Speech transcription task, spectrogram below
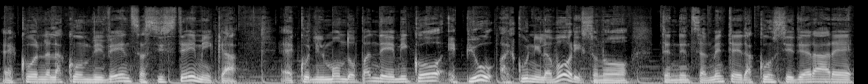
eh, con la convivenza sistemica eh, con il mondo pandemico e più alcuni lavori sono tendenzialmente da considerare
